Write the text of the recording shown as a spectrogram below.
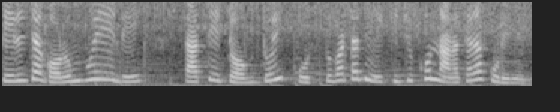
তেলটা গরম হয়ে এলে তাতে টক দই, পোস্ত বাটা দিয়ে কিছুক্ষণ নাড়াচাড়া করে নেব।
